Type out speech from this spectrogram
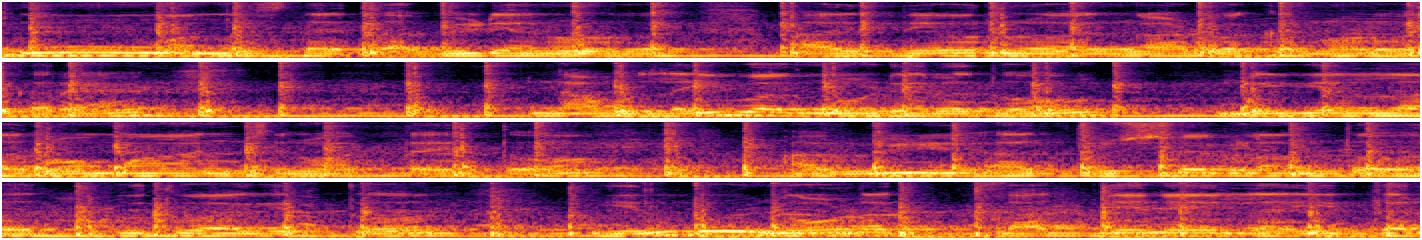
ಜುಮ್ ಅನ್ನಿಸ್ತಾ ಇತ್ತು. ಆ ವಿಡಿಯೋ ನೋಡ್ಬೇಕು ಆ ದೇವ್ರು ಹಂಗೆ ಆಡ್ಬೇಕಾದ್ರೆ ನೋಡ್ಬೇಕಾರೆ, ನಾವು ಲೈವ್ ಆಗಿ ನೋಡಿರೋದು ಮೈಯೆಲ್ಲ ರೋಮಾಂಚನವಾಗ್ತಾ ಇತ್ತು. ಆ ವಿ, ಆ ದೃಶ್ಯಗಳಂತೂ ಅದ್ಭುತವಾಗಿತ್ತು. ಎಲ್ಲೂ ನೋಡೋಕ್ಕೆ ಸಾಧ್ಯನೇ ಇಲ್ಲ ಈ ಥರ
